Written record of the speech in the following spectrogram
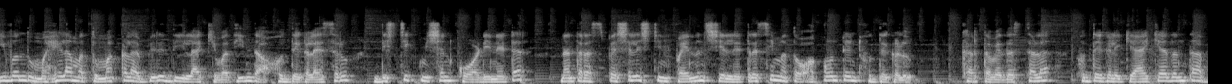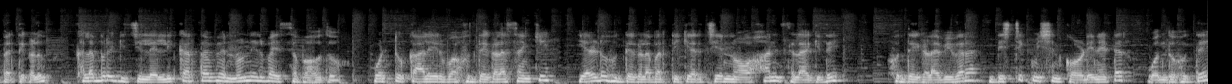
ಈ ಒಂದು ಮಹಿಳಾ ಮತ್ತು ಮಕ್ಕಳ ಅಭಿವೃದ್ಧಿ ಇಲಾಖೆ ವತಿಯಿಂದ ಹುದ್ದೆಗಳ ಹೆಸರು ಡಿಸ್ಟಿಕ್ ಮಿಷನ್ ಕೋಆರ್ಡಿನೇಟರ್, ನಂತರ ಸ್ಪೆಷಲಿಸ್ಟ್ ಇನ್ ಫೈನಾನ್ಷಿಯಲ್ ಲಿಟ್ರಸಿ ಮತ್ತು ಅಕೌಂಟೆಂಟ್ ಹುದ್ದೆಗಳು. ಕರ್ತವ್ಯದ ಸ್ಥಳ, ಹುದ್ದೆಗಳಿಗೆ ಆಯ್ಕೆಯಾದಂತಹ ಅಭ್ಯರ್ಥಿಗಳು, ಕಲಬುರಗಿ ಜಿಲ್ಲೆಯಲ್ಲಿ ಕರ್ತವ್ಯವನ್ನು ನಿರ್ವಹಿಸಬಹುದು. ಒಟ್ಟು ಖಾಲಿ ಇರುವ ಹುದ್ದೆಗಳ ಸಂಖ್ಯೆ, ಎರಡು ಹುದ್ದೆಗಳ ಭರ್ತಿಗೆ ಅರ್ಜಿಯನ್ನು ಆಹ್ವಾನಿಸಲಾಗಿದೆ. ಹುದ್ದೆಗಳ ವಿವರ ಡಿಸ್ಟಿಕ್ ಮಿಷನ್ ಕೋಆರ್ಡಿನೇಟರ್, ಒಂದು ಹುದ್ದೆ,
